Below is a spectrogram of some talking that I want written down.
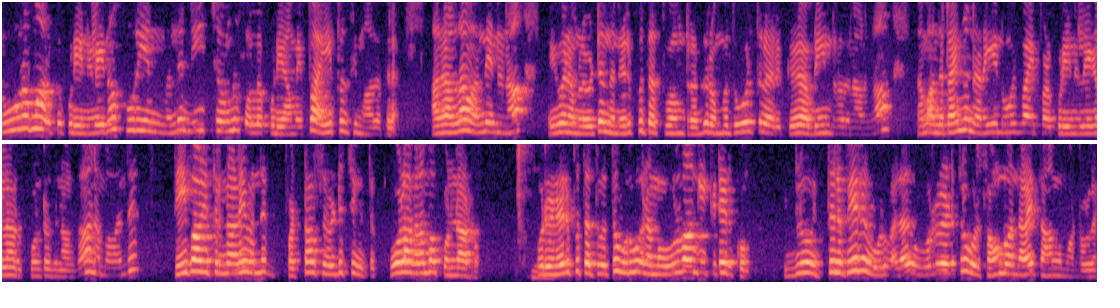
தூரமா இருக்கக்கூடிய நிலை தான் சூரியன் வந்து நீச்சம்னு சொல்லக்கூடிய அமைப்பு ஐப்பசி மாதத்துல. அதனாலதான் வந்து என்னன்னா ஐயோ நம்மளை விட்டு அந்த நெருப்பு தத்துவம்ன்றது ரொம்ப தூரத்துல இருக்கு அப்படின்றதுனாலதான் நம்ம அந்த டைம்ல நிறைய நோய்வாய்ப்படக்கூடிய நிலைகளா இருக்கும்ன்றதுனாலதான் நம்ம வந்து தீபாவளி திருநாளே வந்து பட்டாசு வெடிச்சு கோலாகலமா கொண்டாடுறோம். ஒரு நெருப்பு தத்துவத்தை உருவ நம்ம உள்வாங்கிக்கிட்டே இருக்கோம். இவ்வளோ இத்தனை பேர் ஒரு அதாவது ஒரு இடத்துல ஒரு சவுண்ட் வந்தாலே தாங்க மாட்டோம்ல.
